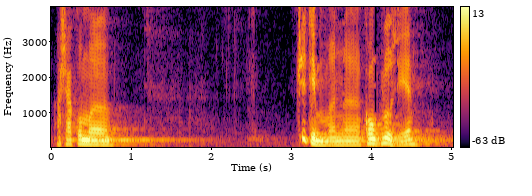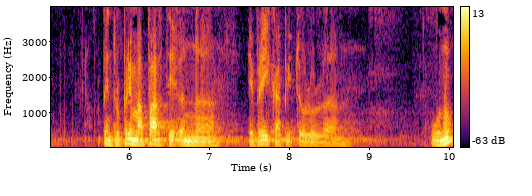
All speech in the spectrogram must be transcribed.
așa cum uh, citim în uh, concluzie, pentru prima parte în uh, Evrei, capitolul 1,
